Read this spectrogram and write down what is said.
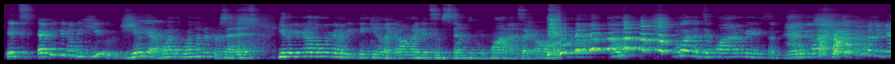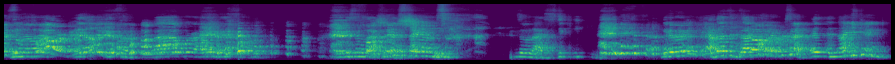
it's, I think it'll be huge. Yeah, yeah, one hundred percent. It's you know, you're no longer gonna be thinking like, oh, I'm gonna get some stems in Tijuana. It's like, oh, I'm going to to Tijuana, I'm getting some good shit. I'm gonna get You know, flour, man. I'm gonna get some flour. I'm gonna get some, I'm gonna get some of that shit. Some of that sticky. You know what I mean? Yeah. That's exactly. 100%. And, and And you can,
